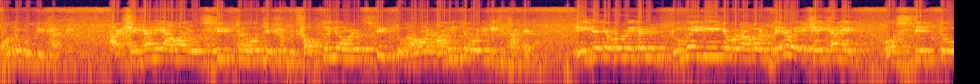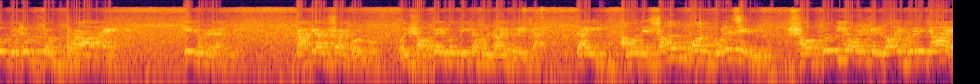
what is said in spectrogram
অনুভূতি থাকে। আর সেখানে আমার অস্তিত্ব হচ্ছে শুধু শব্দই আমার অস্তিত্ব, আমার আমিত্ব বলে কিছু থাকে না। এইটা যখন ওইখানে ডুবে গিয়ে যখন আবার বেরোয়, সেইখানে অস্তিত্ব বিলুপ্ত প্রায়। কে ধরে রাখবে? কাকে আশ্রয় করব? ওই শব্দের মধ্যেই তখন লয় হয়ে যায়। তাই আমাদের সন্ত মন বলেছেন শব্দ দিয়ে অনেকে লয় হয়ে যায়,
